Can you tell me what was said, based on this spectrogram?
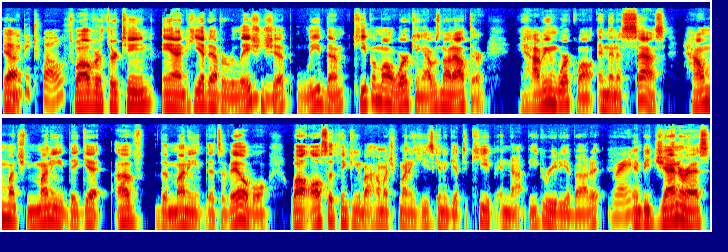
yeah Maybe 12. 12 or 13 and he had to have a relationship lead them keep them all working i was not out there having them work well and then assess how much money they get of the money that's available while also thinking about how much money he's going to get to keep and not be greedy about it Right. and be generous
